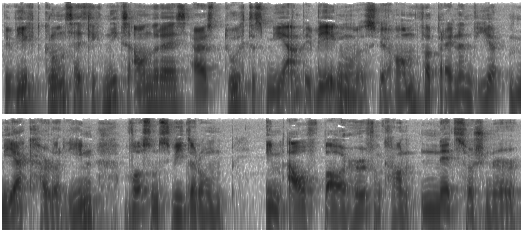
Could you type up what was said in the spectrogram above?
bewirkt grundsätzlich nichts anderes als durch das Mehr an Bewegung, was wir haben, verbrennen wir mehr Kalorien, was uns wiederum im Aufbau helfen kann, nicht so schnell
